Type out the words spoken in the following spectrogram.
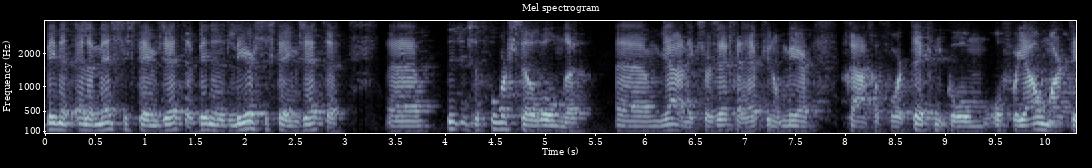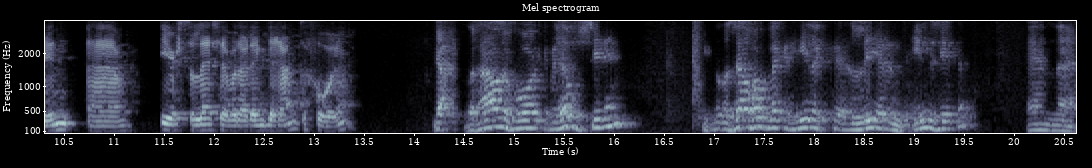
binnen het LMS-systeem zetten, binnen het leersysteem zetten. Uh, dit is de voorstelronde. Um, ja, en ik zou zeggen, heb je nog meer vragen voor Technicom of voor jou, Martin? Uh, eerste les hebben we daar denk ik de ruimte voor. Hè? Ja, we gaan ervoor. Ik heb er heel veel zin in. Ik wil er zelf ook lekker heerlijk uh, lerend in zitten. En uh,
